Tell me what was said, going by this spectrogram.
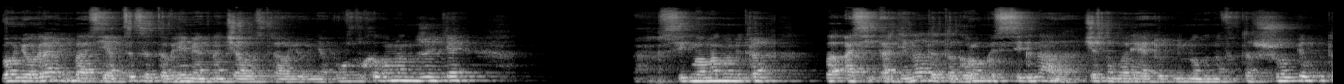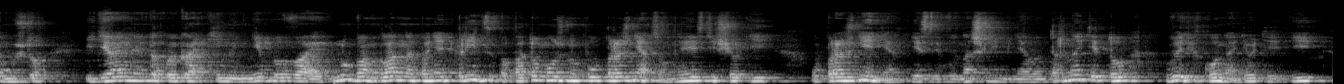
В аудиограмме по оси абсцисс это время от начала стравливания воздуха в манжете сигма-манометра. По оси ординат это громкость сигнала. Честно говоря, я тут немного нафотошопил, потому что идеальной такой картины не бывает. Ну, вам главное понять принцип, а потом можно поупражняться. У меня есть еще и упражнения. Если вы нашли меня в интернете, то вы легко найдете и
